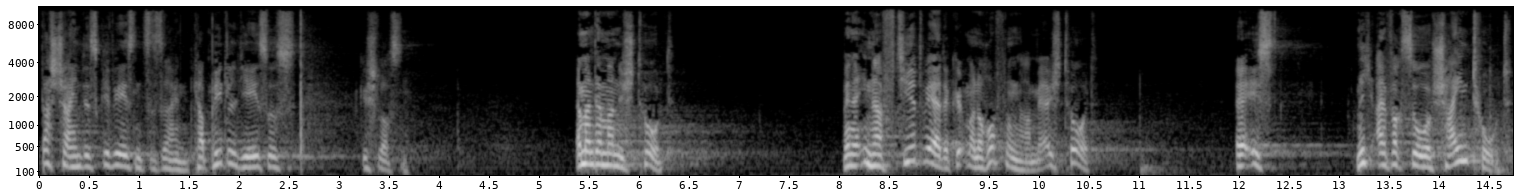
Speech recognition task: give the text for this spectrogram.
Das scheint es gewesen zu sein. Kapitel Jesus geschlossen. Ich meine, der Mann ist tot. Wenn er inhaftiert werde, könnte man noch Hoffnung haben. Er ist tot. Er ist nicht einfach so scheintot,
